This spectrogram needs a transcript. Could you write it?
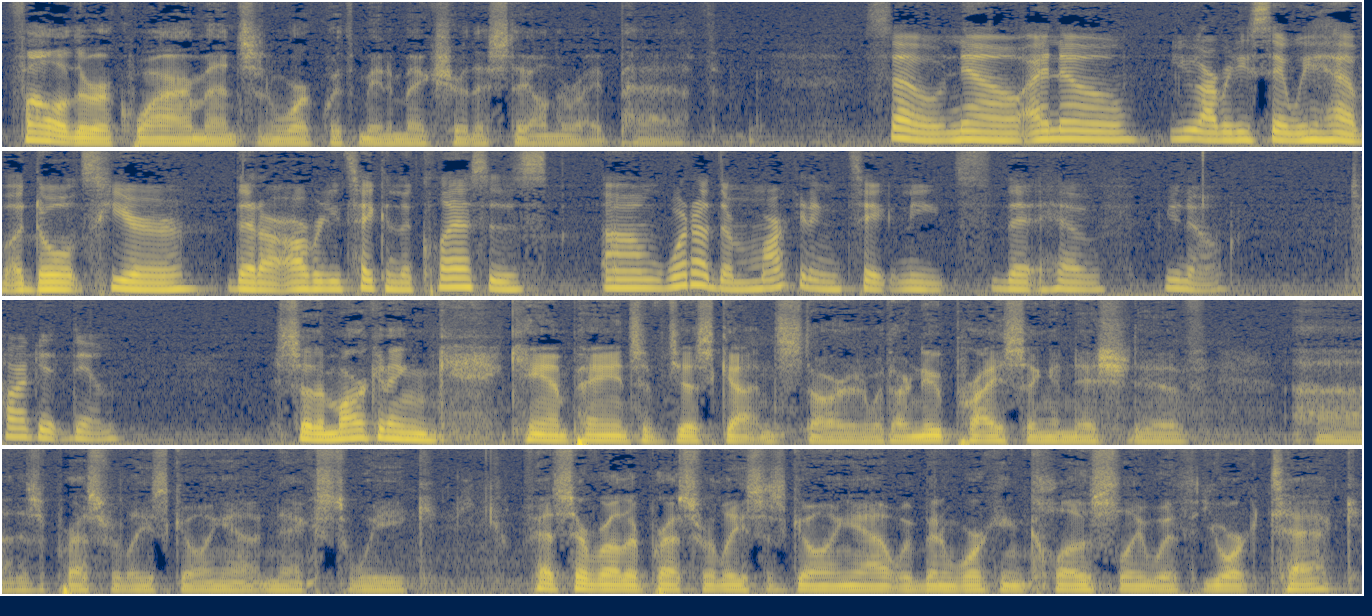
follow the requirements and work with me to make sure they stay on the right path. So now I know you already said we have adults here that are already taking the classes. Um, what are the marketing techniques that have you know target them? So the marketing campaigns have just gotten started with our new pricing initiative. Uh, there's a press release going out next week. We've had several other press releases going out. We've been working closely with York Tech.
